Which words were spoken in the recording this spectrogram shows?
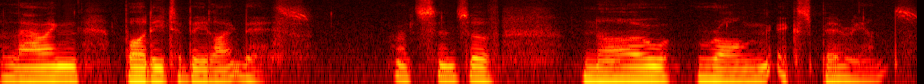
Allowing body to be like this. That sense of no wrong experience.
